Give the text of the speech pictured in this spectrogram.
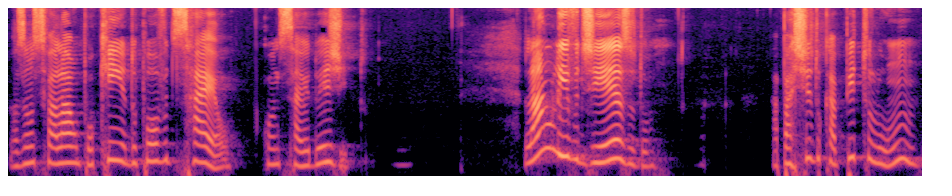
nós vamos falar um pouquinho do povo de Israel, quando saiu do Egito. Lá no livro de Êxodo, a partir do capítulo 1,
